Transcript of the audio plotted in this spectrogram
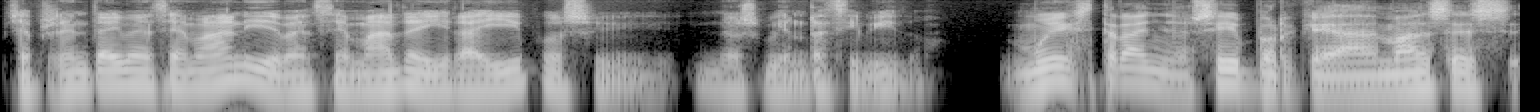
se presente ahí Benzema ni de Benzema de ir ahí pues no es bien recibido. Muy extraño, sí, porque además es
